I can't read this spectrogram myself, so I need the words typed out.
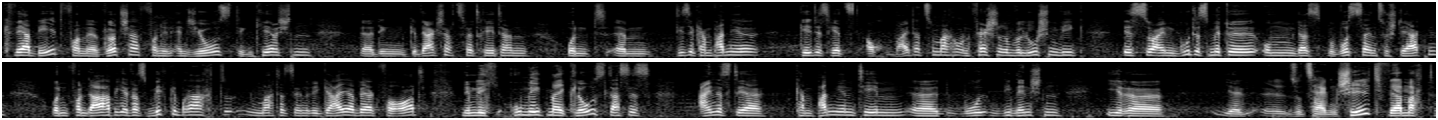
querbeet von der Wirtschaft, von den NGOs, den Kirchen, äh, den Gewerkschaftsvertretern. Und ähm, diese Kampagne gilt es jetzt auch weiterzumachen. Und Fashion Revolution Week ist so ein gutes Mittel, um das Bewusstsein zu stärken. Und von da habe ich etwas mitgebracht, macht das Enrique Heierberg vor Ort, nämlich Who Made My Clothes. Das ist eines der Kampagnenthemen, äh, wo die Menschen ihre, ihr äh, sozusagen Schild, wer macht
